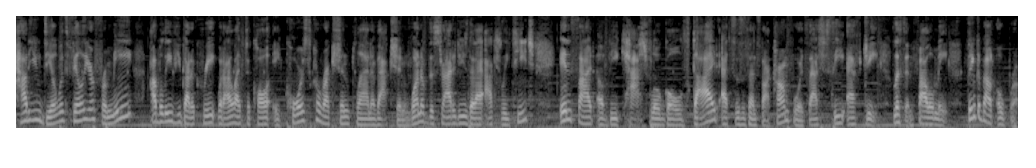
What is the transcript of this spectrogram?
how do you deal with failure? For me, I believe you got to create what I like to call a course correction plan of action. One of the strategies that I actually teach inside of the cash flow goals guide at sistasense.com forward slash CFG. Listen, follow me. Think about Oprah.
